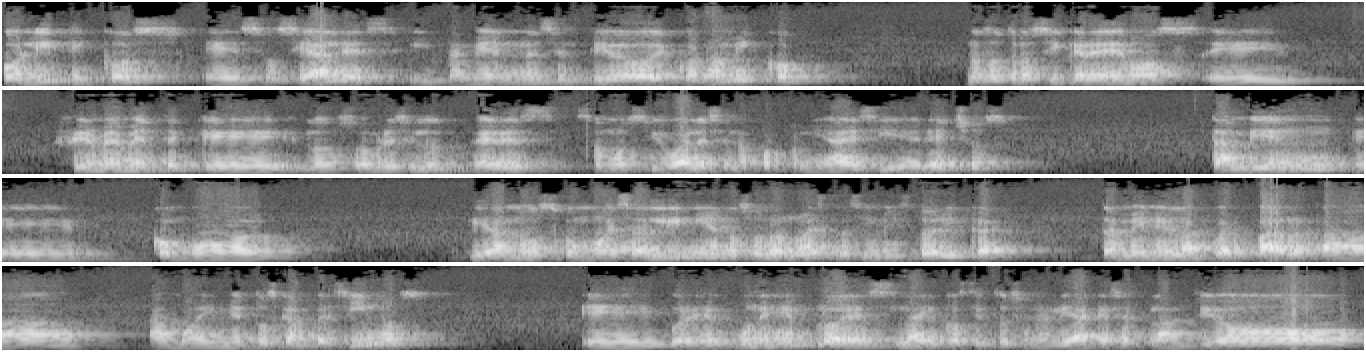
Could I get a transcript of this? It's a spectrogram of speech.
políticos, eh, sociales y también en el sentido económico. Nosotros sí creemos eh, firmemente que los hombres y las mujeres somos iguales en oportunidades y derechos. También eh, como, digamos, como esa línea no solo nuestra, sino histórica, también el acuerpar a a movimientos campesinos. Eh, por ejemplo, un ejemplo es la inconstitucionalidad que se planteó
